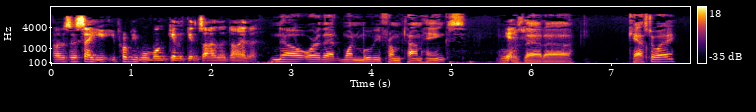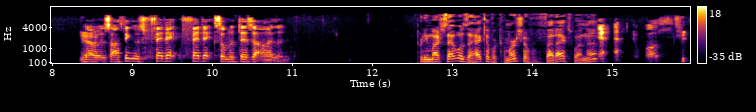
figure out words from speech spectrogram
I was going to say you, you probably won't want Gilligan's Island either. No, or that one movie from Tom Hanks. What Yeah. was that? Uh, Castaway. No, it was, I think it was FedEx, FedEx on a desert island. Pretty much, that was a heck of a commercial for FedEx, wasn't it? Yeah, it was.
